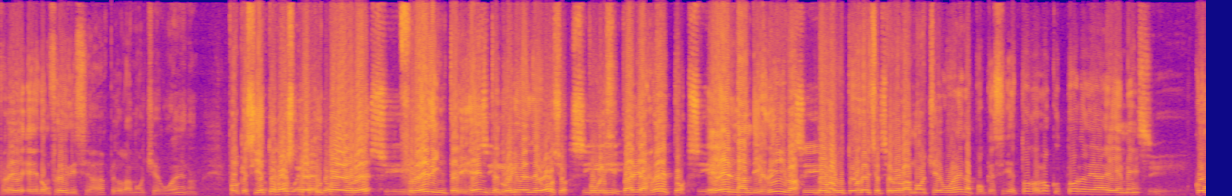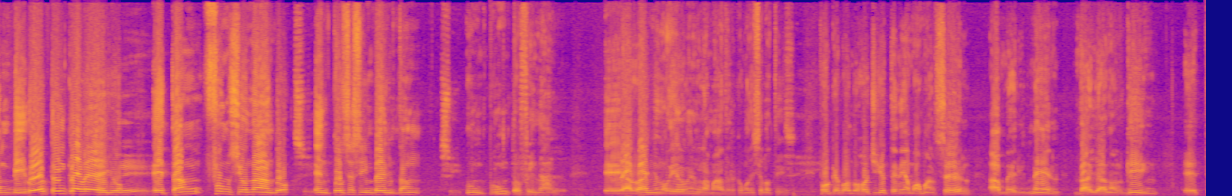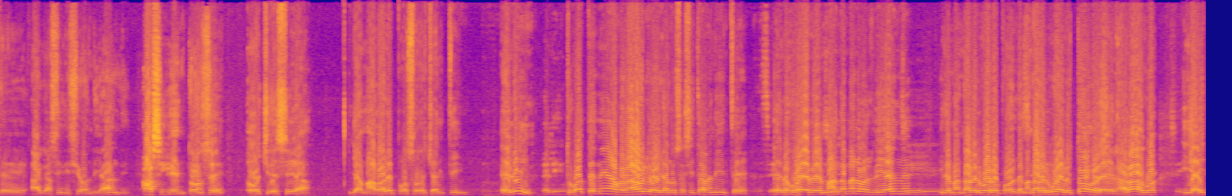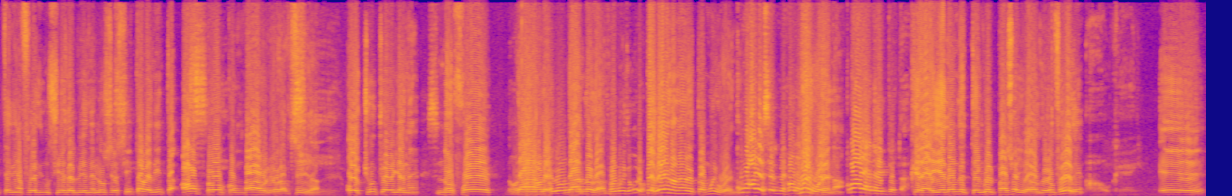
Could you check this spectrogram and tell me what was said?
Fre- eh, don Freddy dice, ah, pero la noche es buena. Porque si estos dos locutores, Sí. Freddy inteligente, Sí. dueño del negocio, Sí. publicitaria reto, Nandy Rivas, don Augusto Reyes, pero la noche es buena, porque si estos dos locutores de AM, con bigote y cabello, están funcionando, entonces inventan un punto, final. Eh, al año nos dieron en la madre, como dicen los tíos. Porque cuando Jochi y yo teníamos a Marcel, a Merimel, Dayana Holguín, este, allá se inició Andy Andy. Ah, sí. Entonces, Jochi decía, llamaba al esposo de Chartín, Elín, Elín. tú vas a tener a Braulio y a Lucecita Benítez Sí, el sí. jueves, mándamelo el viernes Sí. y le mandaba el vuelo por, le mandaba el vuelo y todo, el Jaragua, y ahí tenía Freddy un cierre el viernes, Lucecita Benítez, Amplo con Braulio García, o Chucho Avellané, nos fue No, dando, no, dando, dando. Fue muy duro. Pero hay una anécdota muy buena, ¿Cuál es el mejor? muy buena, ¿Cuál anécdota? que ahí es donde tengo el paso a llegar donde don Freddy. Ah, ok. Eh,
